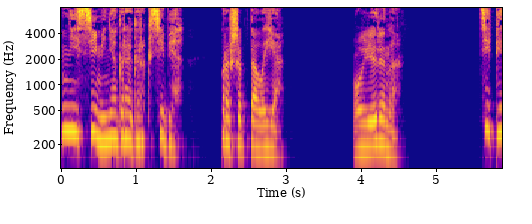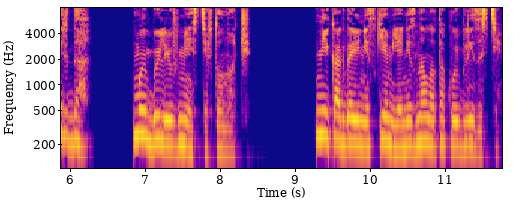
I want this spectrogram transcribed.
«Неси меня, Грегор, к себе», — прошептала я. «Уверена?» «Теперь да. Мы были вместе в ту ночь. Никогда и ни с кем я не знала такой близости,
